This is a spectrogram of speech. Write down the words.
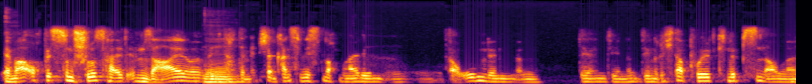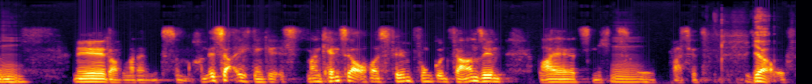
er war auch bis zum Schluss halt im Saal. Und mhm. ich dachte, Mensch, dann kannst du nächstes noch mal den, äh, da oben den ähm, den, den, den Richterpult knipsen, aber mhm. nee, da war dann nichts zu machen. Ist ja, ich denke, ist, man kennt es ja auch aus Film, Funk und Fernsehen, war ja jetzt nichts, mhm. was jetzt ja. auf.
